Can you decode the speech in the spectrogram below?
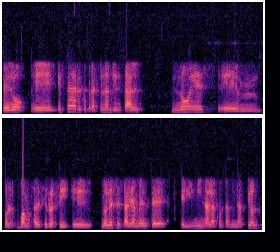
Pero eh, esta recuperación ambiental no es, em, vamos a decirlo así, eh, no necesariamente elimina la contaminación.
